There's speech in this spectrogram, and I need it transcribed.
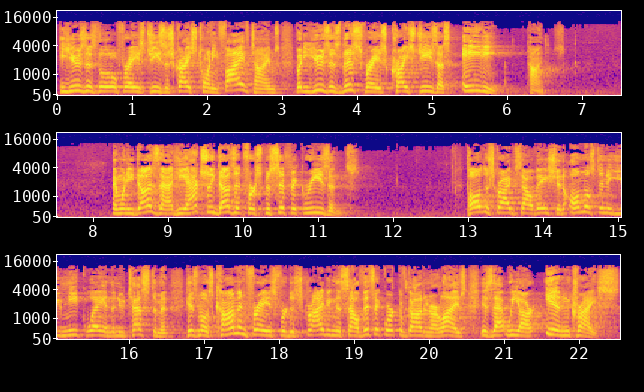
He uses the little phrase Jesus Christ 25 times, but he uses this phrase Christ Jesus 80 times. And when he does that, he actually does it for specific reasons. Paul describes salvation almost in a unique way in the New Testament. His most common phrase for describing the salvific work of God in our lives is that we are in Christ.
